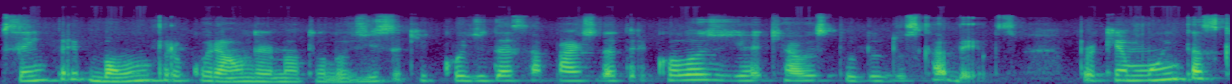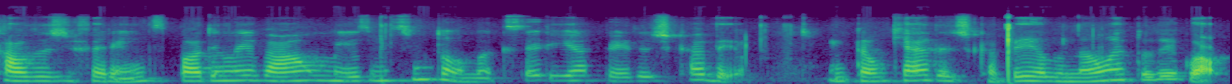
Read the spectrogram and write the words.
sempre bom procurar um dermatologista que cuide dessa parte da tricologia, que é o estudo dos cabelos, porque muitas causas diferentes podem levar a um mesmo sintoma, que seria a perda de cabelo. Então, queda de cabelo não é tudo igual.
